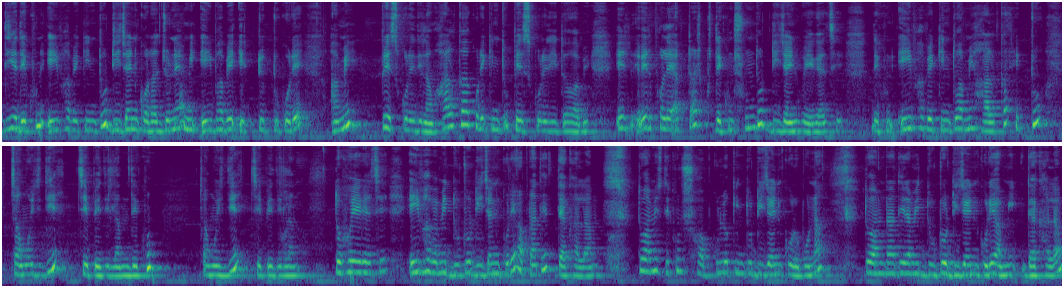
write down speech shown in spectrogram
দিয়ে দেখুন, এইভাবে কিন্তু ডিজাইন করার জন্য আমি এইভাবে একটু একটু করে আমি প্রেস করে দিলাম। হালকা করে কিন্তু প্রেস করে দিতে হবে। এর এর ফলে একটা দেখুন সুন্দর ডিজাইন হয়ে গেছে। দেখুন, এইভাবে কিন্তু আমি হালকা একটু চামচ দিয়ে চেপে দিলাম। দেখুন, চামচ দিয়ে চেপে দিলাম। তো হয়ে গেছে। এইভাবে আমি দুটো ডিজাইন করে আপনাদের দেখালাম। তো আমি দেখুন, সবগুলো কিন্তু ডিজাইন করব না। তো আপনাদের আমি দুটো ডিজাইন করে আমি দেখালাম।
